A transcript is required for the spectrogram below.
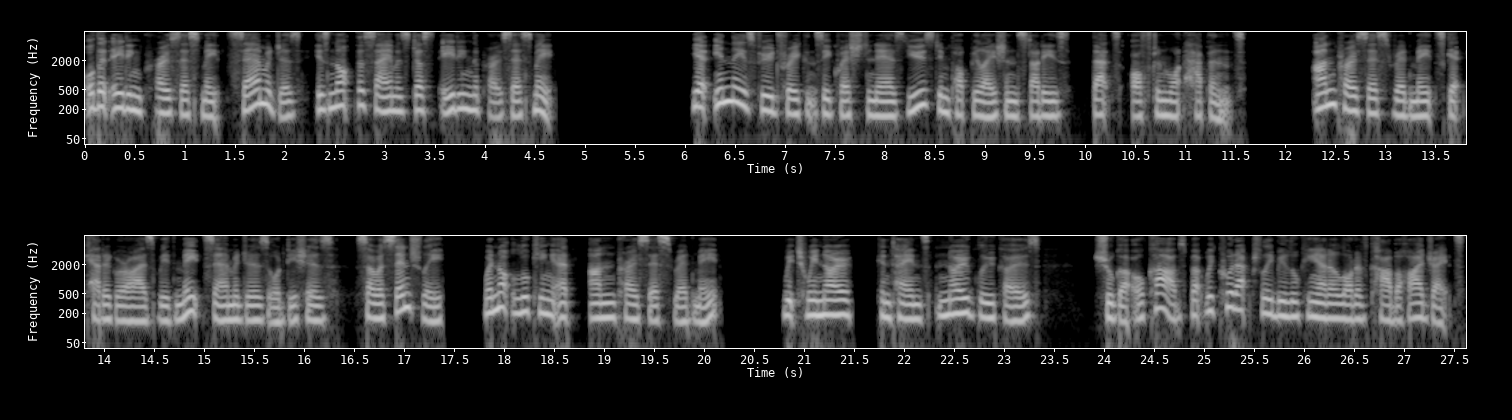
Or that eating processed meat sandwiches is not the same as just eating the processed meat. Yet, in these food frequency questionnaires used in population studies, that's often what happens. Unprocessed red meats get categorised with meat sandwiches or dishes, so essentially, we're not looking at unprocessed red meat, which we know contains no glucose, sugar, or carbs, but we could actually be looking at a lot of carbohydrates.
